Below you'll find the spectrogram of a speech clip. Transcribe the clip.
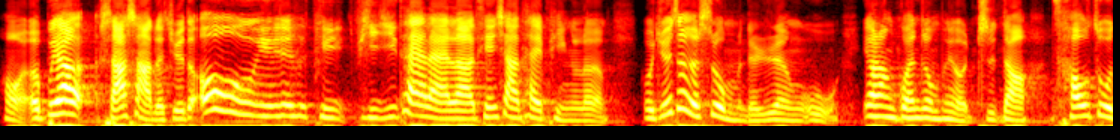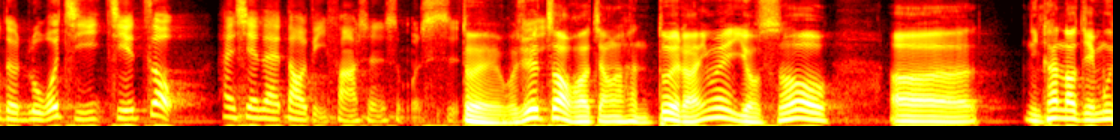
哦，而不要傻傻的觉得哦，否否极泰来了，天下太平了。我觉得这个是我们的任务，要让观众朋友知道操作的逻辑节奏和现在到底发生什么事。对，我觉得赵华讲的很对了，因为有时候呃，你看到节目。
